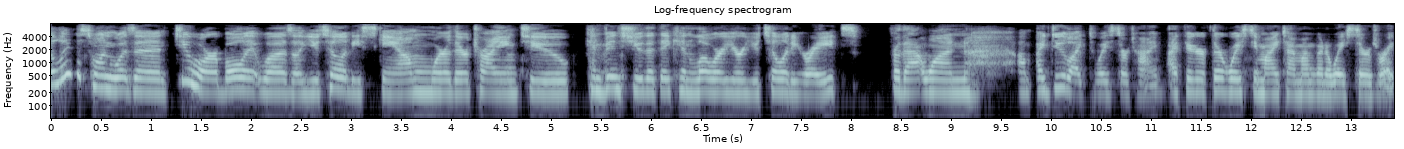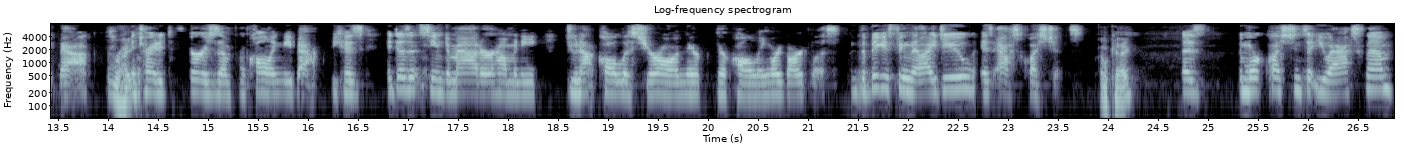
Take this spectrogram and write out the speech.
The latest one wasn't too horrible. It was a utility scam where they're trying to convince you that they can lower your utility rates. For that one, um, I do like to waste their time. I figure if they're wasting my time, I'm going to waste theirs right back Right. and try to discourage them from calling me back because it doesn't seem to matter how many do not call lists you're on. They're, they're calling regardless. The biggest thing that I do is ask questions Okay. as the more questions that you ask them,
